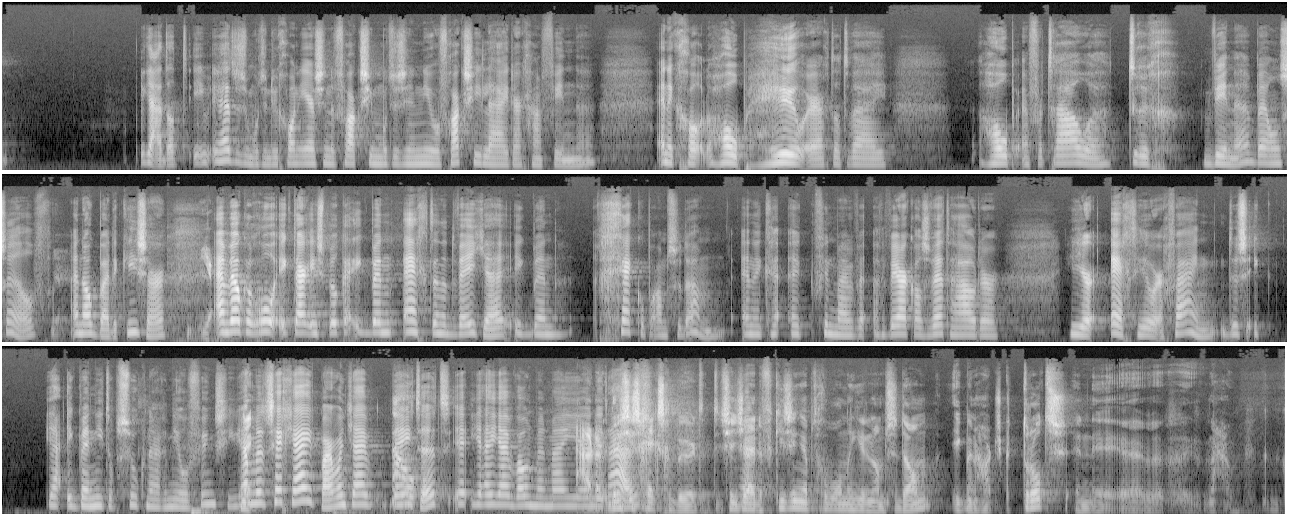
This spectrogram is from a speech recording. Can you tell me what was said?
ja, dat, hè, dus we moeten nu gewoon eerst in de fractie moeten ze een nieuwe fractieleider gaan vinden. En ik hoop heel erg dat wij hoop en vertrouwen terugwinnen bij onszelf. En ook bij de kiezer. Ja. En welke rol ik daarin speel. Kijk, ik ben echt, en dat weet jij, ik ben gek op Amsterdam. En ik, ik vind mijn we- werk als wethouder hier echt heel erg fijn. Dus ik, ja, ik ben niet op zoek naar een nieuwe functie. Ja, Nee. maar zeg jij het maar, want jij Nou. weet het. J- Jij, jij woont met mij hier Ja, in dit er is iets geks gebeurd. Sinds jij de verkiezingen hebt gewonnen hier in Amsterdam. Ik ben hartstikke trots. En eh, eh, nou,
